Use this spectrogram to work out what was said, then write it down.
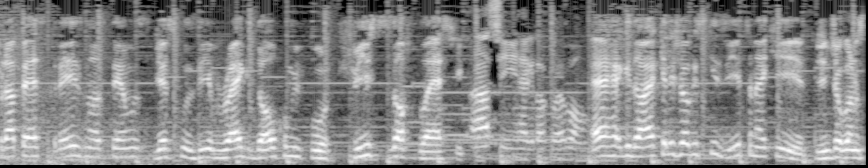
Pra PS3 nós temos de exclusivo Ragdoll Kung Fu, Fists of Plastic. Ah, sim, Ragdoll é bom. É, Ragdoll é aquele jogo esquisito, né, que a gente jogou no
